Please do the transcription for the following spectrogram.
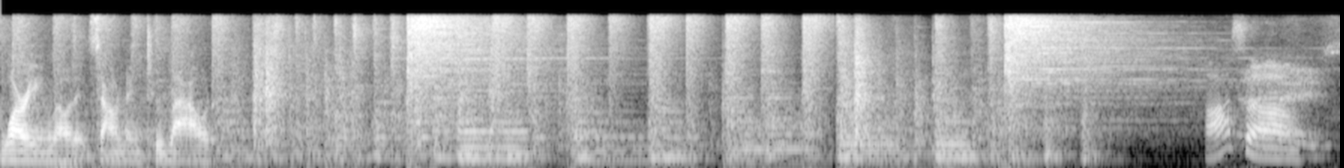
worrying about it sounding too loud. Awesome. Nice.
